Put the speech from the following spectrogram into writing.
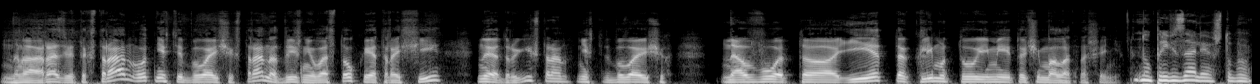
развитых стран от нефтедобывающих стран, от Ближнего Востока и от России, ну и от других стран нефтедобывающих – вот, а, и это к климату имеет очень мало отношения. Ну, привязали, чтобы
